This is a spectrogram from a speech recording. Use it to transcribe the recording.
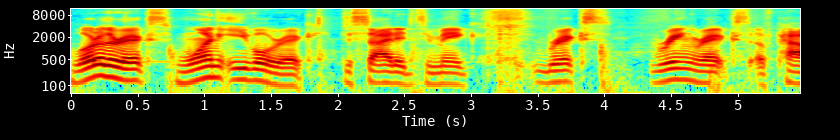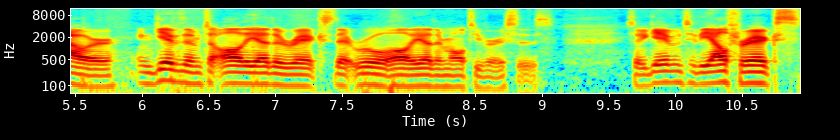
Lord of the Ricks, one evil Rick decided to make Ricks, ring Ricks of power, and give them to all the other Ricks that rule all the other multiverses. So, he gave them to the Elf Ricks,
